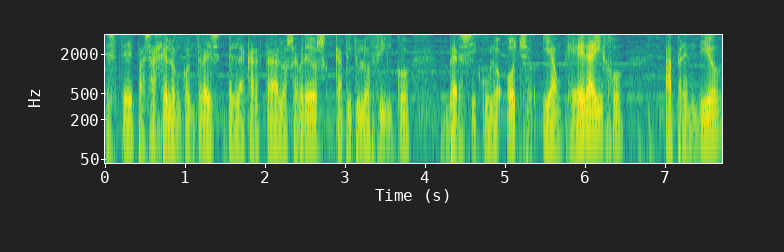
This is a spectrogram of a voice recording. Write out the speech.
Este pasaje lo encontráis en la carta a los Hebreos capítulo 5 versículo 8 y aunque era hijo, aprendió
